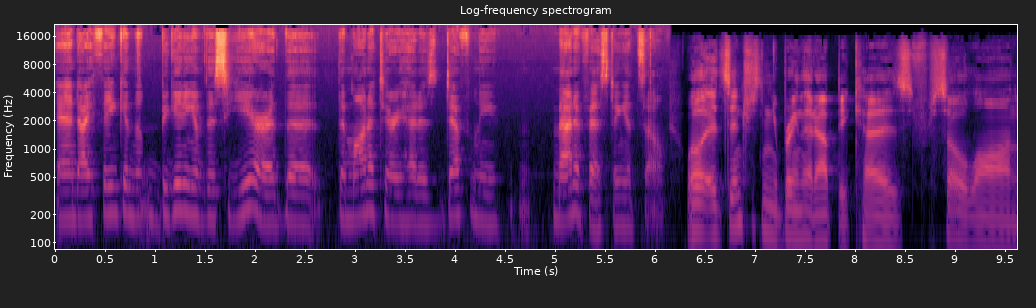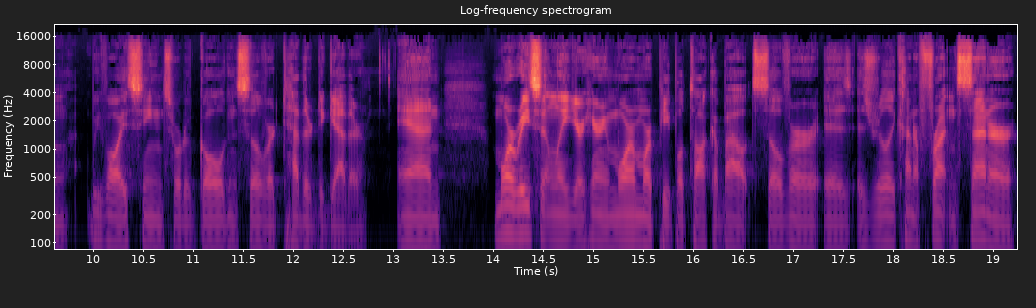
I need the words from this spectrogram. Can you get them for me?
And i think in the beginning of this year the the monetary head is definitely manifesting itself. Well it's interesting you bring that up because for so long we've always seen sort of gold and silver tethered together. And more recently you're hearing more and more people talk about silver is is really kind of front and center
